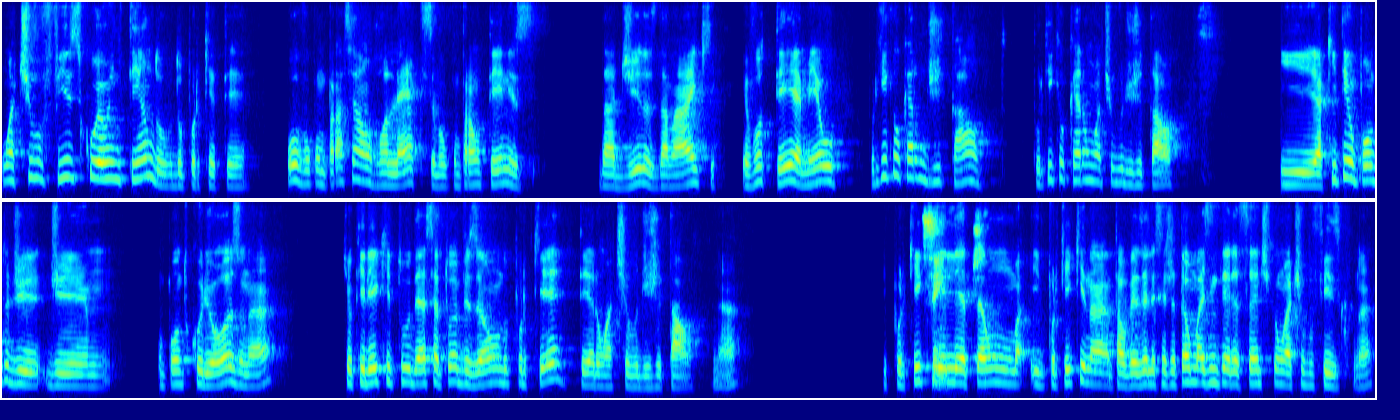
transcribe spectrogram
um ativo físico eu entendo do porquê ter. Pô, vou comprar, sei lá, um Rolex, eu vou comprar um tênis da Adidas, da Nike, eu vou ter, é meu. Por que, que eu quero um digital? Por que, que eu quero um ativo digital? E aqui tem um ponto de, de um ponto curioso, né? que eu queria que tu desse a tua visão do porquê ter um ativo digital, né? E por que, que ele é tão e por que que na, talvez ele seja tão mais interessante que um ativo físico, né?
